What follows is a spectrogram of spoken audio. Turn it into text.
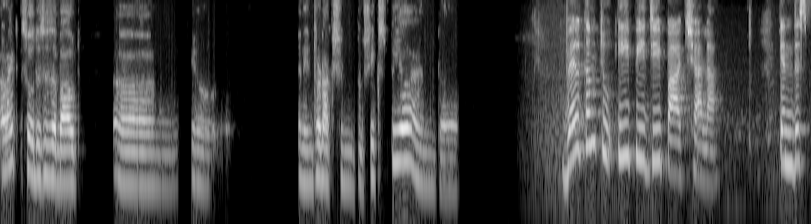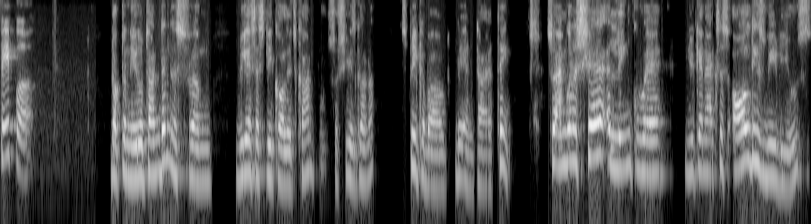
All right, so this is about, um, you know, an introduction to Shakespeare and uh, Welcome to EPG Pathshala. In this paper, Dr. Neeru Tandon is from VSSD College Kanpur. So she is gonna speak about the entire thing. So I'm gonna share a link where you can access all these videos,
